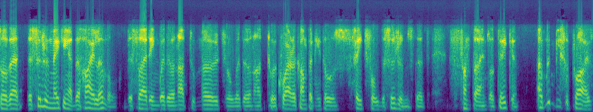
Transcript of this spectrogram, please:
so that decision making at the high level, deciding whether or not to merge or whether or not to acquire a company, those fateful decisions that sometimes are taken, I wouldn't be surprised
